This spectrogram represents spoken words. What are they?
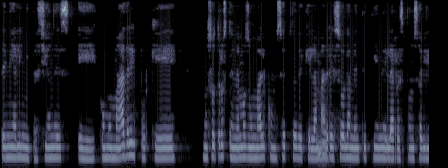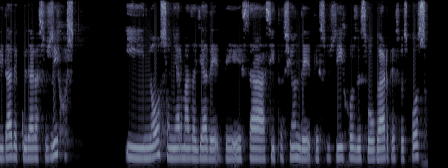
tenía limitaciones eh, como madre porque nosotros tenemos un mal concepto de que la madre solamente tiene la responsabilidad de cuidar a sus hijos y no soñar más allá de, esa situación de, sus hijos, de su hogar, de su esposo.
